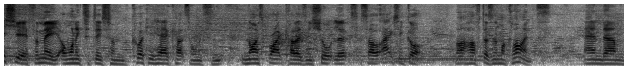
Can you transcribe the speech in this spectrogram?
this year for me, I wanted to do some quirky haircuts. I wanted some nice bright colours and short looks. So I actually got like half a dozen of my clients, and um,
